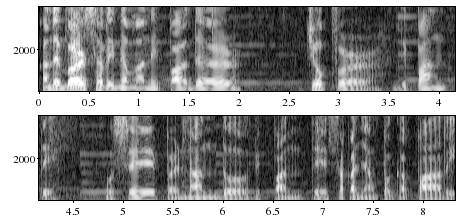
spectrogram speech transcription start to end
anniversary naman ni Father Chopper Dipante, Jose Fernando Dipante sa kanyang pagkapari.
